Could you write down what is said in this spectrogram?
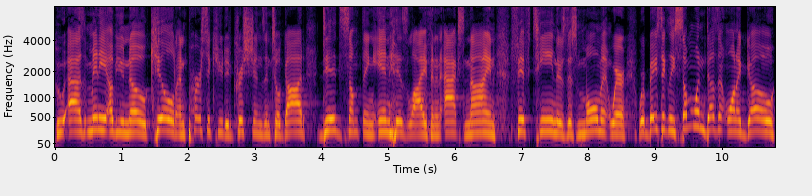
who, as many of you know, killed and persecuted Christians until God did something in his life. And in Acts 9 15, there's this moment where, where basically someone doesn't want to go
